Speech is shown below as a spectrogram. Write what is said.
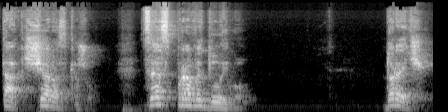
Так, ще раз кажу: це справедливо. До речі.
